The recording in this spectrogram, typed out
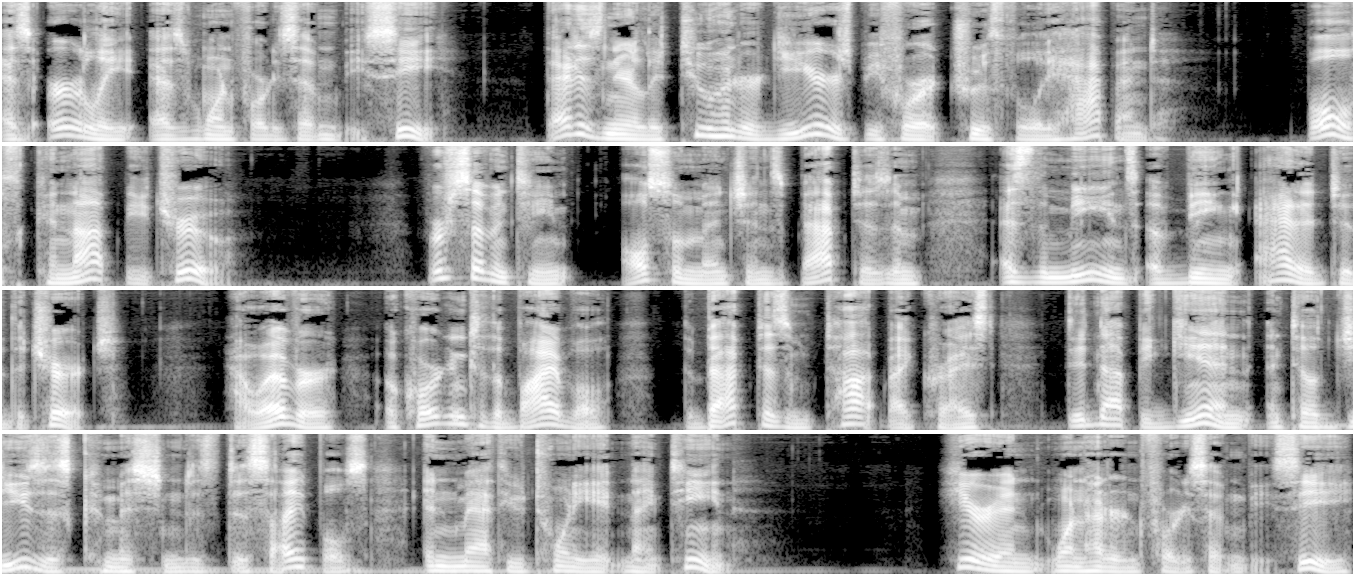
as early as 147 BC. That is nearly 200 years before it truthfully happened. Both cannot be true. Verse 17 also mentions baptism as the means of being added to the church. However, according to the Bible, the baptism taught by Christ did not begin until Jesus commissioned his disciples in Matthew 28:19. Here in 147 BC,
